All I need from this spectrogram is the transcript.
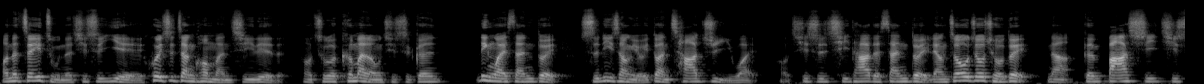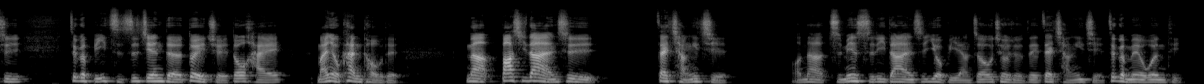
哦，那这一组呢，其实也会是战况蛮激烈的。哦，除了科麦隆其实跟另外三队实力上有一段差距以外，哦，其实其他的三队，两支欧洲球队，那跟巴西其实这个彼此之间的对决都还蛮有看头的。那巴西当然是再强一截，哦，那纸面实力当然是又比两支欧洲球队再强一截，这个没有问题。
